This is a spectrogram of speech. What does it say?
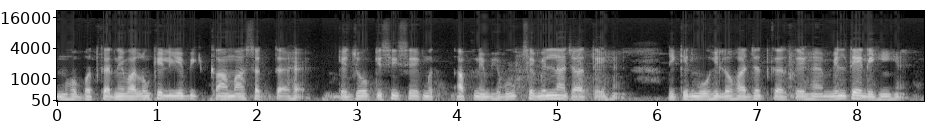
मोहब्बत करने वालों के लिए भी काम आ सकता है, कि जो किसी से अपने महबूब से मिलना चाहते हैं, लेकिन वो हिलो हाजत करते हैं, मिलते नहीं हैं।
